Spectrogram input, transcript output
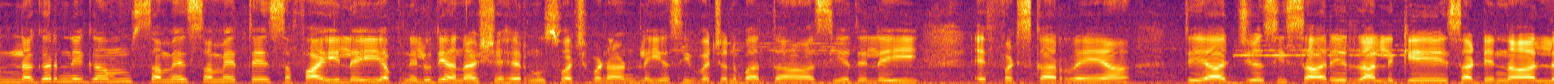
ਨਗਰ ਨਿਗਮ ਸਮੇਂ-ਸਮੇਂ ਤੇ ਸਫ਼ਾਈ ਲਈ ਆਪਣੇ ਲੁਧਿਆਣਾ ਸ਼ਹਿਰ ਨੂੰ ਸਵੱਛ ਬਣਾਉਣ ਲਈ ਅਸੀਂ ਵਚਨਬੱਧ ਹਾਂ। ਅਸੀਂ ਇਹਦੇ ਲਈ ਐਫਰਟਸ ਕਰ ਰਹੇ ਹਾਂ। ਤੇ ਅੱਜ ਅਸੀਂ ਸਾਰੇ ਰਲ ਕੇ ਸਾਡੇ ਨਾਲ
